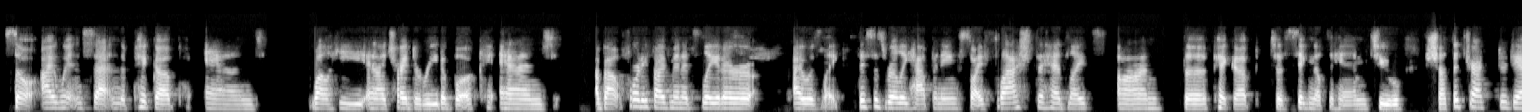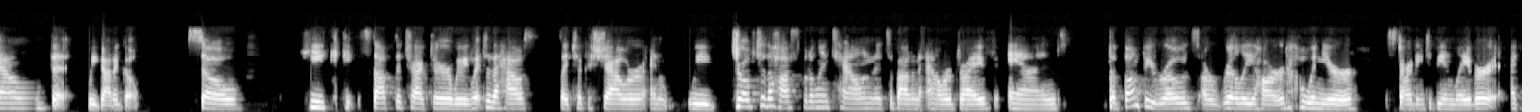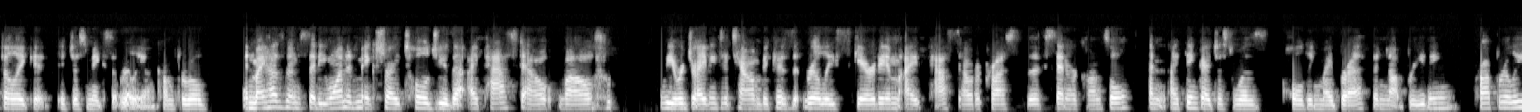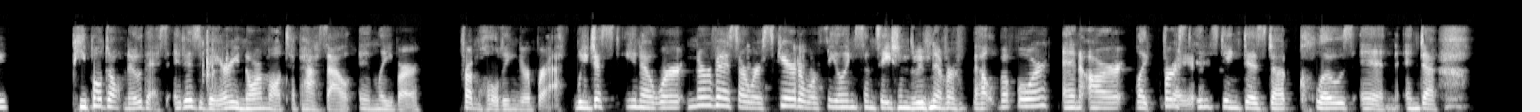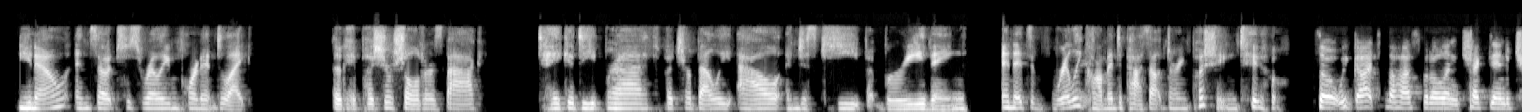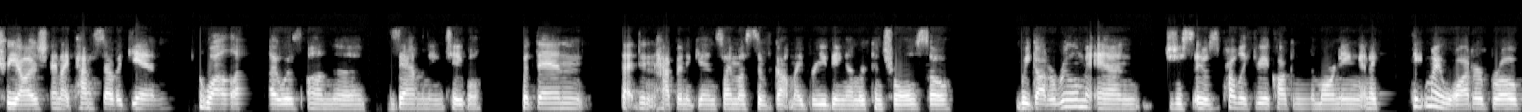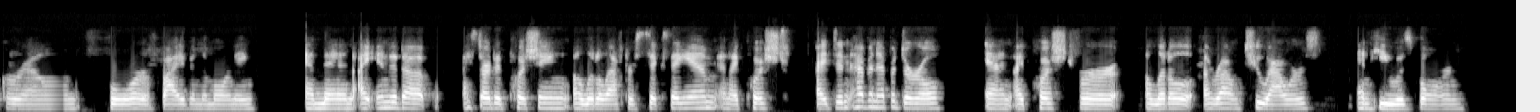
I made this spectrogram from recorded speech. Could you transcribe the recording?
so i went and sat in the pickup and while he and I tried to read a book. And about 45 minutes later, I was like, this is really happening. So I flashed the headlights on the pickup to signal to him to shut the tractor down, that we got to go. So he stopped the tractor. We went to the house. I took a shower and we drove to the hospital in town. It's about an hour drive. And the bumpy roads are really hard when you're starting to be in labor. I feel like it, it just makes it really uncomfortable. And my husband said he wanted to make sure I told you that I passed out while we were driving to town because it really scared him. I passed out across the center console. And I think I just was holding my breath and not breathing properly. People don't know this. It is very normal to pass out in labor from holding your breath. We just, you know, we're nervous or we're scared or we're feeling sensations we've never felt before. And our like first right. instinct is to close in and to you know? And so it's just really important to like, okay, push your shoulders back, take a deep breath, put your belly out, and just keep breathing. And it's really common to pass out during pushing too. So we got to the hospital and checked into triage, and I passed out again while I was on the examining table. But then that didn't happen again. So I must have got my breathing under control. So we got a room and just, it was probably three o'clock in the morning. And I think my water broke around four or five in the morning. And then I ended up, I started pushing a little after 6 a.m. and I pushed, I didn't have an epidural and I pushed for a little around two hours and he was born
